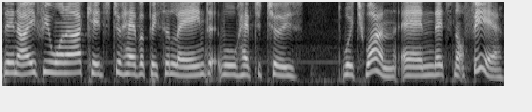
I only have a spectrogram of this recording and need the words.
you know, if you want our kids to have a piece of land, we'll have to choose which one, and that's not fair.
